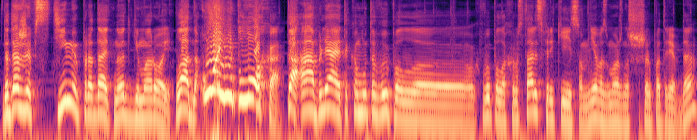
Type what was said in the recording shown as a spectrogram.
да даже в стиме продать, но это геморрой. Ладно. Ой, неплохо! Да, а, бля, это кому-то выпал, э, выпала хрусталь с free кейса. Мне, возможно, ширпотреб, да?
